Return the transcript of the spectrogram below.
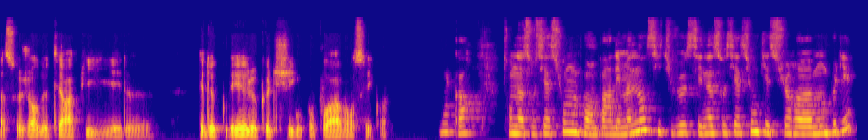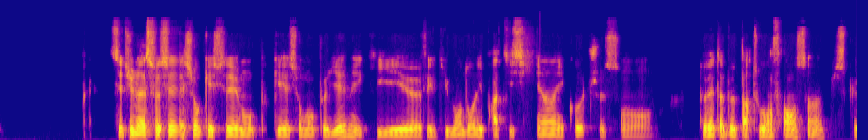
à ce genre de thérapie et de et de et le coaching pour pouvoir avancer quoi. D'accord. Ton association, on peut en parler maintenant si tu veux. C'est une association qui est sur Montpellier? C'est une association qui est, sur, qui est sur Montpellier, mais qui effectivement dont les praticiens et coachs sont peuvent être un peu partout en France, hein, puisque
